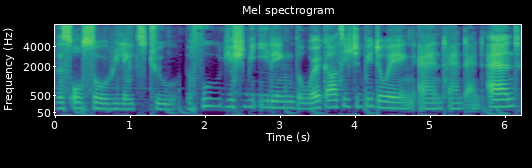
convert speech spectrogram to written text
this also relates to the food you should be eating, the workouts you should be doing, and and and and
